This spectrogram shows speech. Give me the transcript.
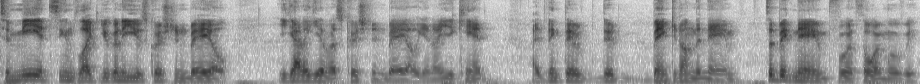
to me it seems like you're going to use Christian Bale. You got to give us Christian Bale. You know you can't. I think they're they're banking on the name. It's a big name for a Thor movie.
